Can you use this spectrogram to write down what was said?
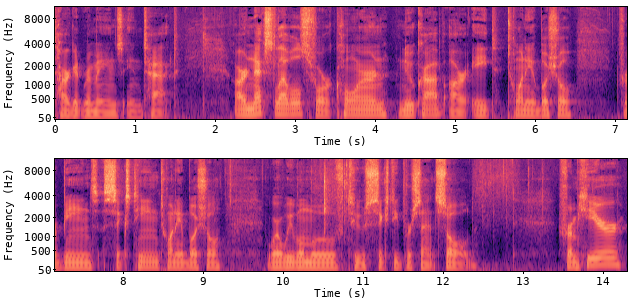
target remains intact. Our next levels for corn, new crop are 820 a bushel, for beans 1620 a bushel, where we will move to 60% sold. From here,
